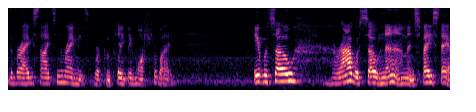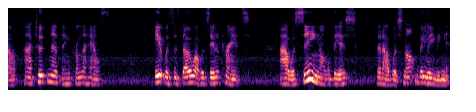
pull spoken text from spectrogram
the Bragg sites and the Ramies, were completely washed away. It was so or I was so numb and spaced out, I took nothing from the house. It was as though I was in a trance. I was seeing all this, but I was not believing it.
